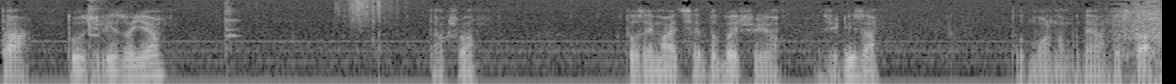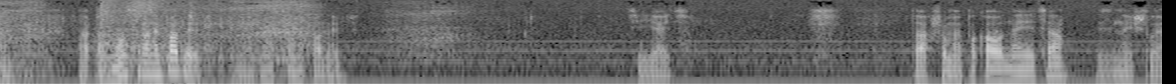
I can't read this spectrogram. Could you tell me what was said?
Так, тут желізо є. Так що, хто займається добичею желіза, тут можна буде достати. Так, а з монстра не падають? Ні, з монстра не падають. Ці яйця. Так, що ми поки одне яйця знайшли.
